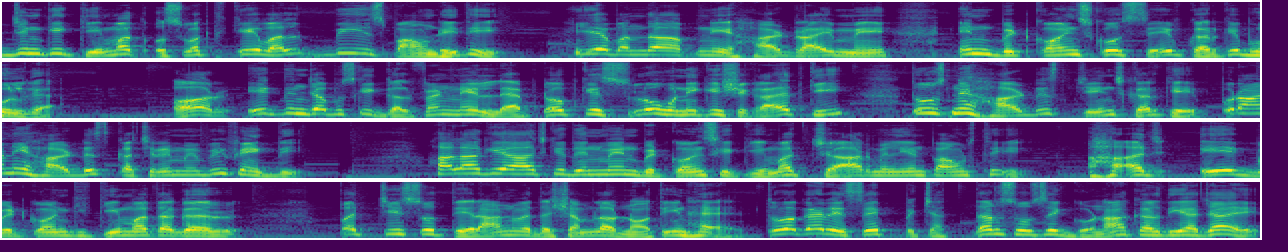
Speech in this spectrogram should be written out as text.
जिनकी कीमत उस वक्त केवल 20 पाउंड ही थी। यह बंदा अपनी हार्ड ड्राइव में इन बिटकॉइंस को सेव करके भूल गया। और एक दिन जब उसकी गर्लफ्रेंड ने लैपटॉप के स्लो होने की शिकायत की तो उसने हार्ड डिस्क चेंज करके पुरानी हार्ड डिस्क कचरे में भी फेंक दी। हालाँकि आज के दिन में इन बिटकॉइंस की कीमत चार मिलियन पाउंड थी। आज एक बिटकॉइन की कीमत अगर पच्चीस है तो अगर इसे पिछहत्तर सौ गुना कर दिया जाए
